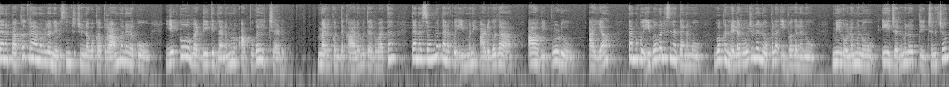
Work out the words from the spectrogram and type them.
తన పక్క గ్రామంలో నివసించుచున్న ఒక బ్రాహ్మణునకు ఎక్కువ వడ్డీకి ధనమును అప్పుగా ఇచ్చాడు. మరికొంతకాలము తరువాత తన సొమ్ము తనకు ఇమ్మని అడుగగా ఆ విప్రుడు అయ్యా తమకు ఇవ్వవలసిన ధనము ఒక నెల రోజుల లోపల ఇవ్వగలను. మీ రుణమును ఈ జన్మలో తీర్చినచో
